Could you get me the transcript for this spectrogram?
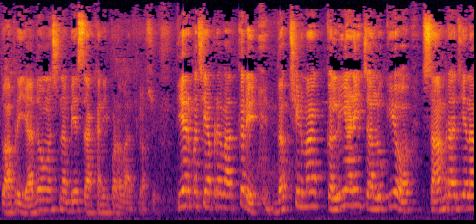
તો આપણે યાદવ વંશના બે શાખાની પણ વાત કરશું. ત્યાર પછી આપણે વાત કરી, દક્ષિણમાં કલ્યાણી ચાલુક્યો સામ્રાજ્યના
